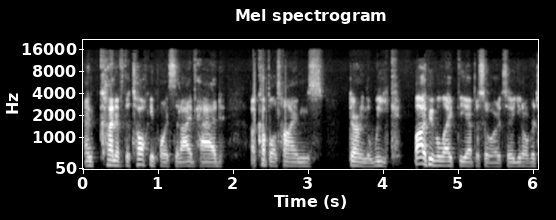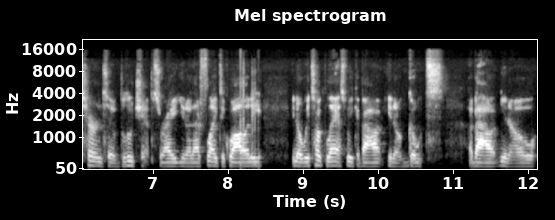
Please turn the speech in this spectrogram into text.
and kind of the talking points that I've had a couple of times during the week, a lot of people like the episode to you know return to blue chips, right? You know that flight to quality. You know we talked last week about you know goats, about you know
